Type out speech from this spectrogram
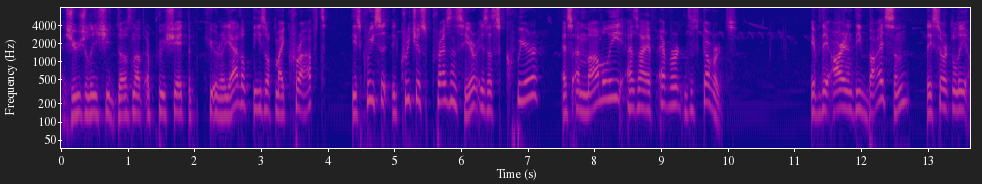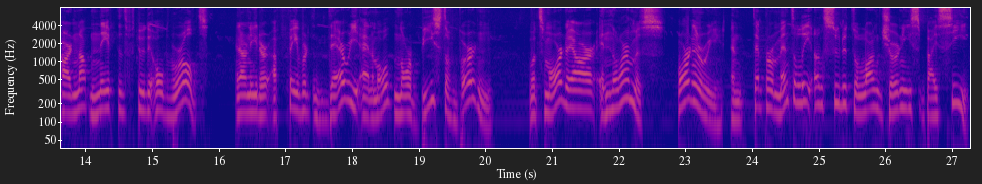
As usually she does not appreciate the peculiarities of my craft, these creatures' presence here is as queer as anomaly as I have ever discovered. If they are indeed bison, they certainly are not native to the old world, and are neither a favorite dairy animal nor beast of burden. What's more, they are enormous, ordinary, and temperamentally unsuited to long journeys by sea.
